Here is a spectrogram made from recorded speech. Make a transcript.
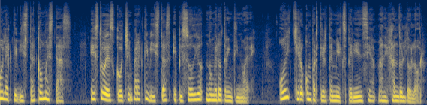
Hola activista, ¿cómo estás? Esto es Coaching para Activistas, episodio número 39. Hoy quiero compartirte mi experiencia manejando el dolor.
